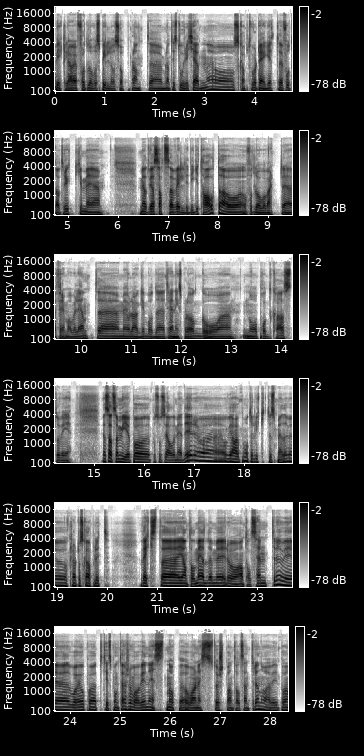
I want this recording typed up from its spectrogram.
virkelig har fått lov å spille oss opp blant, eh, blant de store kjedene og skapt vårt eget fotavtrykk med med at vi har satsa veldig digitalt da, og, og, fått lov å vært uh, fremoverlent uh, med å lage både treningsblogg og uh, nå podkast. Vi, vi har satsa mye på, på, sosiale medier, og, og, vi har jo på en måte lyktes med det. Vi har klart å skape litt vekst i antall medlemmer og antall sentre. Vi var jo På et tidspunkt her så var vi nesten oppe og var nest størst på antall sentre. Nå er vi på,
